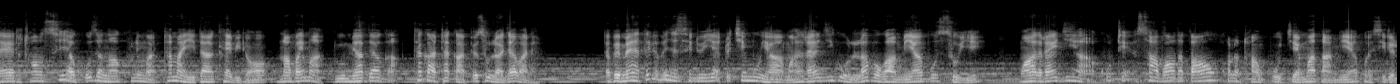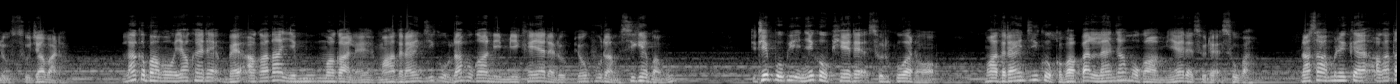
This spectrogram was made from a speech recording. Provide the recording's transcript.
လည်း1995ခုနှစ်မှာထပ်မံရေးသားခဲ့ပြီးတော့နောက်ပိုင်းမှာလူအများပြားကထက်ကထက်ကပြောဆိုလာကြပါတယ်ဒါပေမဲ့တိပ္ပပညာရှင်တွေရဲ့တွေ့ချင်းမှုရမဟာတိုင်းကြီးကိုလဘော်ကမြင်ရဖို့ဆိုရင် မဟာတိုင်းကြီးဟာအခုထက်အဆပေါင်း18000ပိုကျယ်မှသာမြင်ရဖွယ်ရှိတယ်လို့ဆိုကြပါတယ်လကဘာပေါ်ရောက်ခဲ့တဲ့ဘယ်အာကာသရေမှုမကလည်းမဟာတိုင်းကြီးကိုလဘော်ကနေမြင်ခဲ့ရတယ်လို့ပြောဖူးတာမရှိခဲ့ပါဘူးဒီထက်ပိုပြီးအငိတ်ကုန်ဖြစ်တဲ့အဆိုတကူကတော့မဟာတိုင်းကြီးကိုကမ္ဘာပတ်လမ်းကြောင်းပေါ်ကမြင်ရတယ်ဆိုတဲ့အဆိုပါ NASA အမေရိကန်အာကာသ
